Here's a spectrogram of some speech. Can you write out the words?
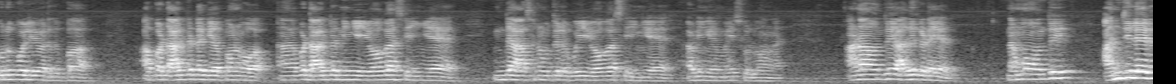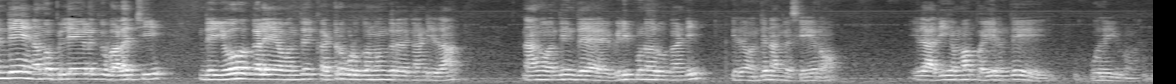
குறுக்கு வலி வருதுப்பா அப்போ டாக்டர்கிட்ட கேட்பான் அப்போ டாக்டர் நீங்கள் யோகா செய்யுங்க. இந்த ஆசிரமத்தில் போய் யோகா செய்யுங்க. அப்படிங்கிற மாதிரி சொல்லுவாங்க. ஆனால் வந்து அது கிடையாது. நம்ம வந்து அஞ்சுலேருந்தே நம்ம பிள்ளைகளுக்கு வளர்ச்சி இந்த யோக கலையை வந்து கற்றுக் கொடுக்கணுங்கிறதுக்காண்டி தான் நாங்கள் வந்து இந்த விழிப்புணர்வுக்காண்டி இதை வந்து நாங்கள் செய்கிறோம் இதை அதிகமாக பகிர்ந்து உதவி பண்ணுங்க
